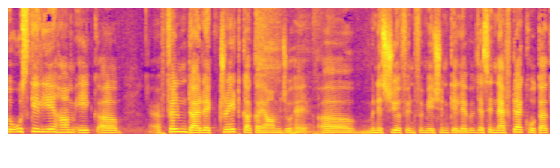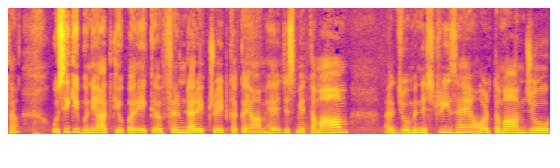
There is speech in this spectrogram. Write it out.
तो उसके लिए हम एक फ़िल्म डायरेक्टरेट का क़याम जो है मिनिस्ट्री ऑफ़ इंफॉर्मेशन के लेवल जैसे नेफटेक होता था उसी की बुनियाद के ऊपर एक फ़िल्म डायरेक्टरेट का क़याम है जिसमें तमाम जो मिनिस्ट्रीज़ हैं और तमाम जो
